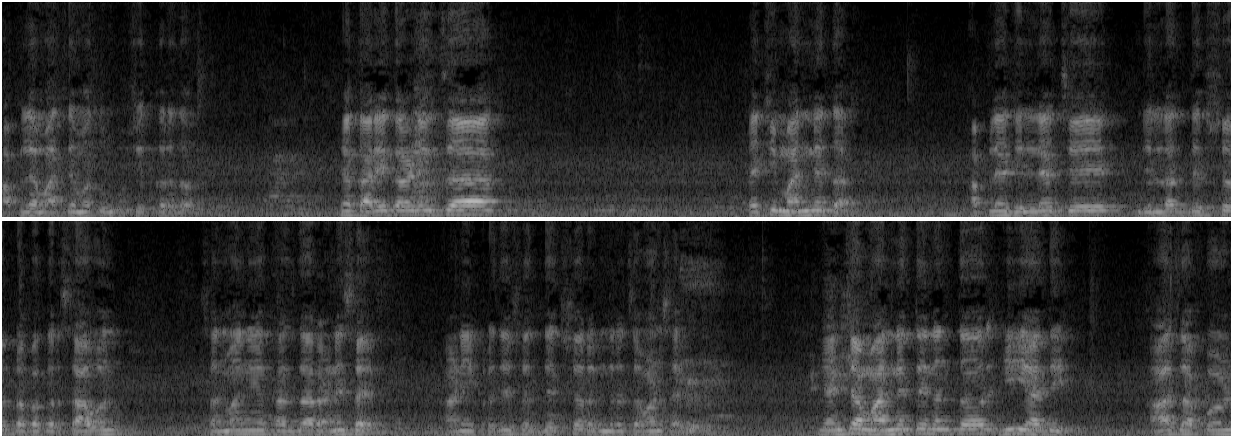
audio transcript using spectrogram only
आपल्या माध्यमातून घोषित करत आहोत. या कार्यकारिणीचा याची मान्यता आपल्या जिल्ह्याचे जिल्हाध्यक्ष प्रभाकर सावंत सन्माननीय खासदार राणेसाहेब आणि प्रदेश अध्यक्ष रवींद्र चव्हाण साहेब यांच्या मान्यतेनंतर ही यादी आज आपण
